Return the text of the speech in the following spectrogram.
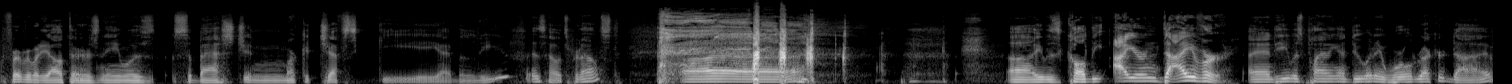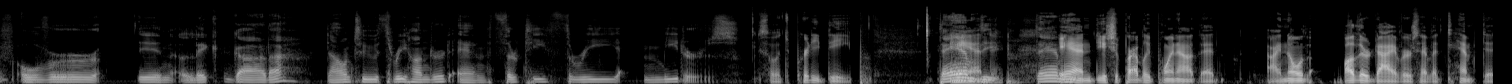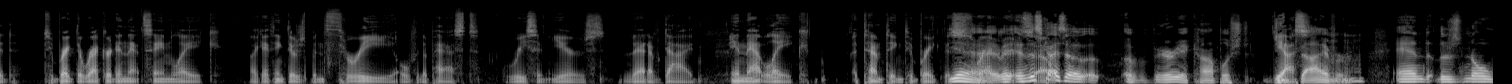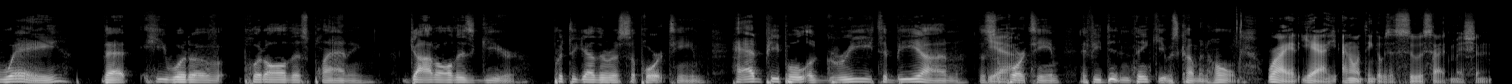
for everybody out there, his name was Sebastian Markachevsky, I believe, is how it's pronounced. Uh, uh, he was called the Iron Diver, and he was planning on doing a world record dive over in Lake Garda down to 333 meters. so it's pretty deep Damn And- deep. Damn deep. And you should probably point out that I know other divers have attempted to break the record in that same lake. Like I think there's been three over the past recent years that have died in that lake attempting to break this Yeah, record. and this so- guy's a, a very accomplished Yes. diver, Mhm. and there's no way that he would have put all this planning, got all this gear, put together a support team, had people agree to be on the Yeah. support team if he didn't think he was coming home. right. Yeah, I don't think it was a suicide mission.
